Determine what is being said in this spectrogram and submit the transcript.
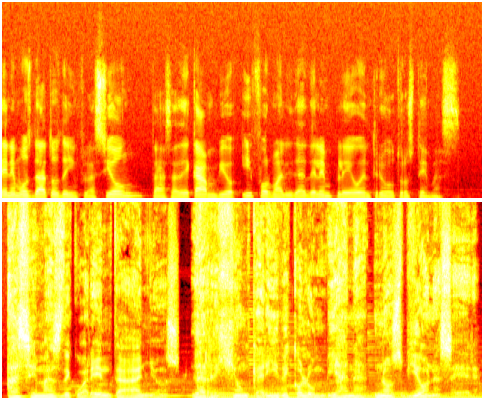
Tenemos datos de inflación, tasa de cambio y formalidad del empleo, entre otros temas. Hace más de 40 años, la región caribe colombiana nos vio nacer.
